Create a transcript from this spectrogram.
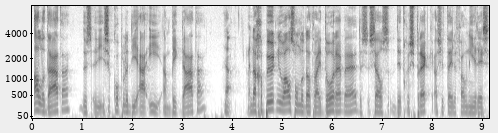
Alle data. Dus die- ze koppelen die AI aan big data. Ja. En dat gebeurt nu al zonder dat wij het doorhebben. Hè? Dus zelfs dit gesprek, als je telefoon hier is,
